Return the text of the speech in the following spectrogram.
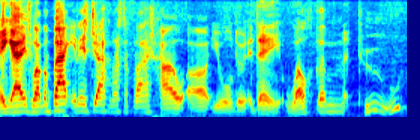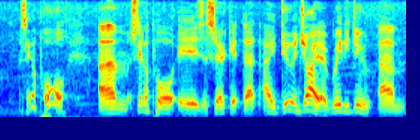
Hey guys, welcome back. It is Jaf Master Flash. How are you all doing today? Welcome to Singapore. Um, Singapore is a circuit that I do enjoy. I really do. Um,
